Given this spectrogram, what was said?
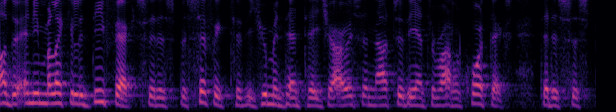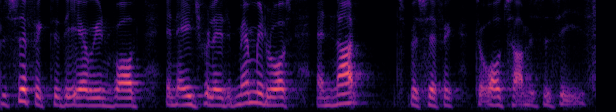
Are there any molecular defects that are specific to the human dentate gyrus and not to the entorhinal cortex, that is specific to the area involved in age-related memory loss and not specific to Alzheimer's disease?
